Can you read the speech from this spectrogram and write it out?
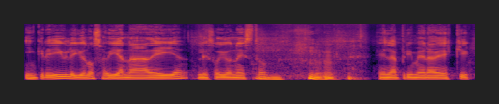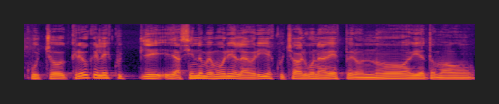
increíble, yo no sabía nada de ella, les soy honesto. Es la primera vez que escucho, creo que le le- haciendo memoria la habría escuchado alguna vez, pero no había tomado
